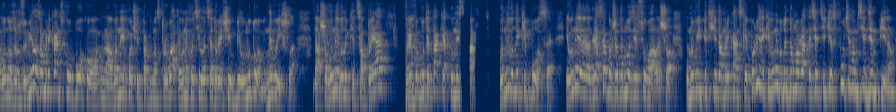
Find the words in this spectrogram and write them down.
воно зрозуміло з американського боку. Е, Вони хочуть продемонструвати. Вони хотіли це, до речі, в Білому домі. Не вийшло. Да, що вони великі цабе, треба бути так, як вони скажуть. Вони великі боси, і вони для себе вже давно з'ясували, що новий підхід американської політики вони будуть домовлятися тільки з Путіним, Сі Цзіньпіном.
